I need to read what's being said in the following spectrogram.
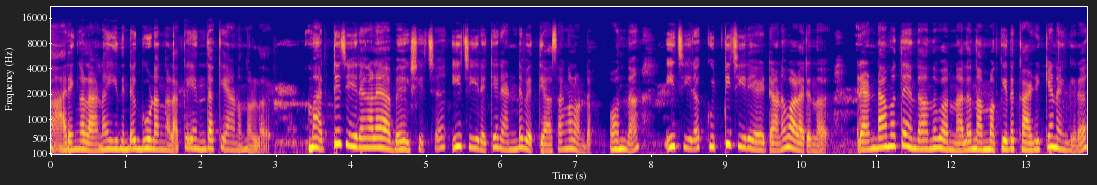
കാര്യങ്ങളാണ് ഇതിന്റെ ഗുണങ്ങളൊക്കെ എന്തൊക്കെയാണെന്നുള്ളത്. മറ്റ് ചീരകളെ അപേക്ഷിച്ച് ഈ ചീരയ്ക്ക് രണ്ട് വ്യത്യാസങ്ങളുണ്ട്. ഒന്ന് ഈ ചീര കുറ്റി ചീരയായിട്ടാണ് വളരുന്നത്. രണ്ടാമത്തെ എന്താണെന്ന് പറഞ്ഞാൽ നമുക്കിത് കഴിക്കണമെങ്കിൽ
